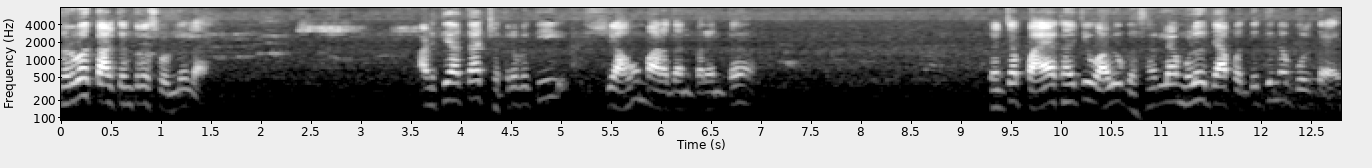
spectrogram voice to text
सर्व ताळतंत्र सोडलेलं आहे. आणि ते आता छत्रपती शाहू महाराजांपर्यंत त्यांच्या पायाखालची वाळू घसरल्यामुळं ज्या पद्धतीनं बोलतायत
